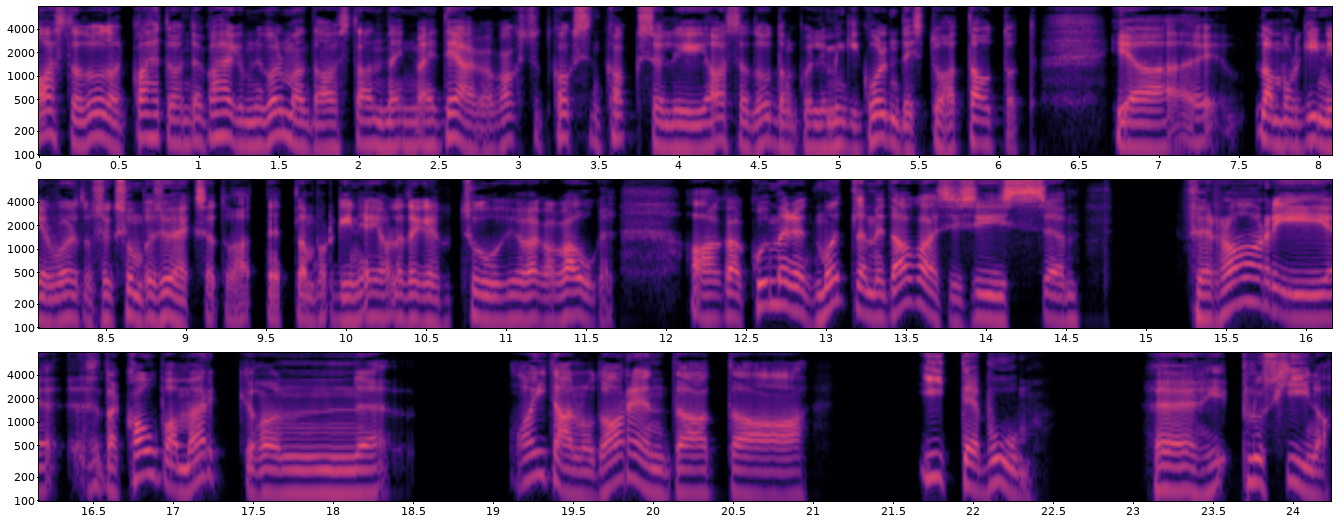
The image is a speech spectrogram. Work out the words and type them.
aastatoodang kahe tuhande kahekümne kolmanda aasta andmeid ma ei tea, aga kaks tuhat kakskümmend kaks oli aastatoodang oli mingi kolmteist tuhat autot. ja Lamborghini võrdluseks umbes üheksa tuhat, nii et Lamborghini ei ole tegelikult sugugi väga kaugel. aga kui me nüüd mõtleme tagasi, siis äh, Ferrari seda kaubamärki on aidanud arendada IT-buum pluss Hiina.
